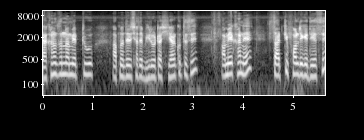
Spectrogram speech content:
দেখানোর জন্য আমি একটু আপনাদের সাথে ভিডিওটা শেয়ার করতেছি। আমি এখানে চারটি ফল রেখে দিয়েছি।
